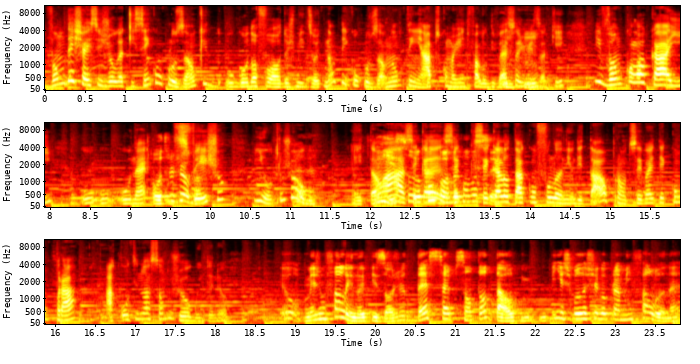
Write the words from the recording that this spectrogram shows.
Vamos deixar esse jogo aqui sem conclusão, que o God of War 2018 não tem conclusão, não tem ápice, como a gente falou diversas Uhum. vezes aqui. E vamos colocar aí o, o, o, né, Outro desfecho em outro jogo. Então, Isso, ah, você quer, você- você quer lutar com fulaninho de tal, pronto, você vai ter que comprar a continuação do jogo, entendeu? Eu mesmo falei no episódio, decepção total. Minha esposa chegou pra mim e falou, né?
